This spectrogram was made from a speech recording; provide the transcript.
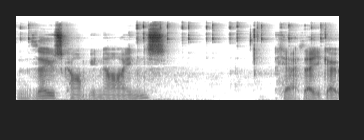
Those can't be nines. Yeah, there you go.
